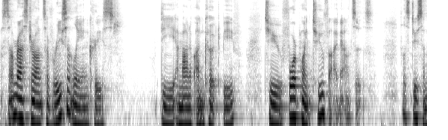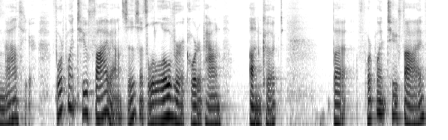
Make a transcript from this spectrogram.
some restaurants have recently increased the amount of uncooked beef to 4.25 ounces. So let's do some math here. 4.25 ounces, that's a little over a quarter pound uncooked, but 4.25.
